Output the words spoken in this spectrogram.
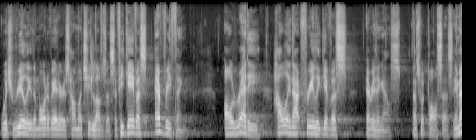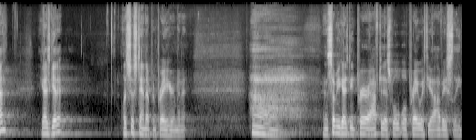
which really the motivator is how much he loves us. If he gave us everything, already, how will He not freely give us everything else? That's what Paul says. Amen? You guys get it? Let's just stand up and pray here a minute. and some of you guys need prayer after this. We'll, we'll pray with you, obviously.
